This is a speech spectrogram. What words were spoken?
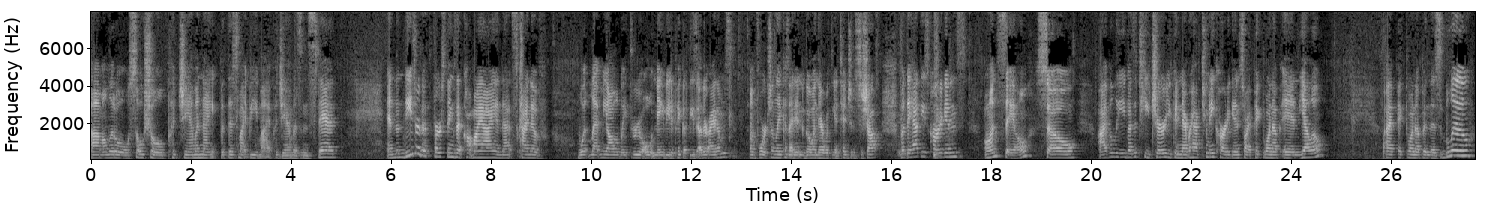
um, a little social pajama night, but this might be my pajamas instead. And then these are the first things that caught my eye and that's kind of what led me all the way through Old Navy to pick up these other items, unfortunately, because I didn't go in there with the intentions to shop. But they had these cardigans on sale, so I believe as a teacher, you can never have too many cardigans, so I picked one up in yellow. I picked one up in this blue.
